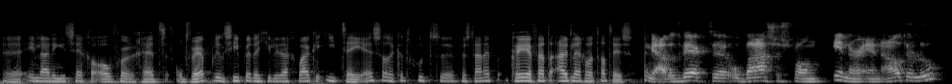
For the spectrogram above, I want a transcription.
uh, inleiding iets zeggen over het ontwerpprincipe dat jullie daar gebruiken, ITS, als ik het goed uh, verstaan heb. Kun je even uitleggen wat dat is? Ja, dat werkt uh, op basis van inner en outer loop.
